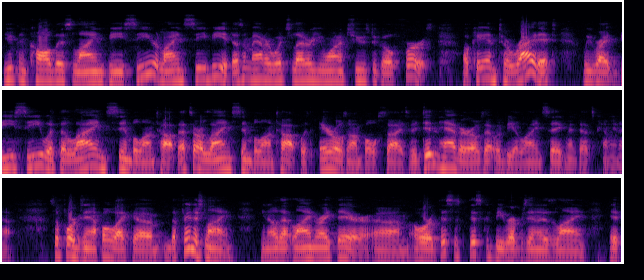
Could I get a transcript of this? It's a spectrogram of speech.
you can call this line BC or line CB. It doesn't matter which letter you want to choose to go first. Okay, and to write it, we write BC with the line symbol on top. That's our line symbol on top with arrows on both sides. If it didn't have arrows, that would be a line segment. That's coming up. So for example, like um, the finish line, you know, that line right there. Um, or this is this could be represented as a line if,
